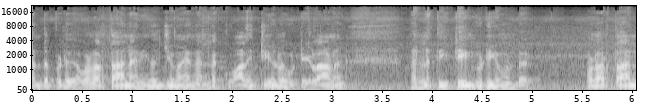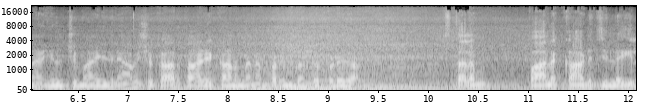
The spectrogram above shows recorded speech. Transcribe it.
ബന്ധപ്പെടുക. വളർത്താൻ അനുയോജ്യമായ നല്ല ക്വാളിറ്റിയുള്ള കുട്ടികളാണ്. നല്ല തീറ്റയും കുടിയുമുണ്ട് വളർത്താൻ അനുയോജ്യമായ ഇതിന് ആവശ്യക്കാർ താഴെ കാണുന്ന നമ്പറിൽ ബന്ധപ്പെടുക. സ്ഥലം പാലക്കാട് ജില്ലയിൽ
